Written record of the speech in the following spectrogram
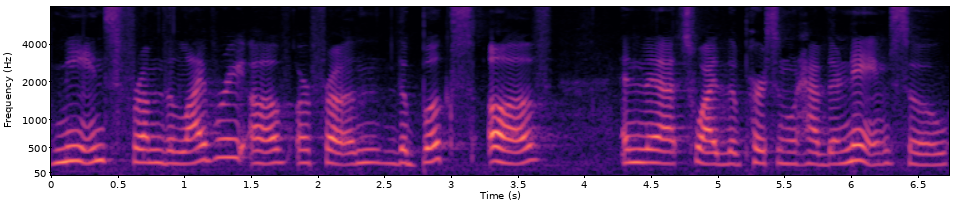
means from the library of or from the books of, and that's why the person would have their name. So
